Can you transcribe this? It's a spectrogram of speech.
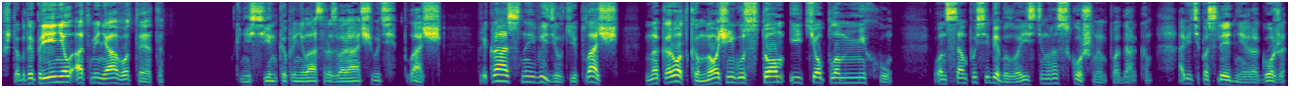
чтобы ты принял от меня вот это. Князинка принялась разворачивать плащ. Прекрасной выделки плащ — на коротком, но очень густом и теплом меху. Он сам по себе был воистину роскошным подарком, а ведь и последняя рогожа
